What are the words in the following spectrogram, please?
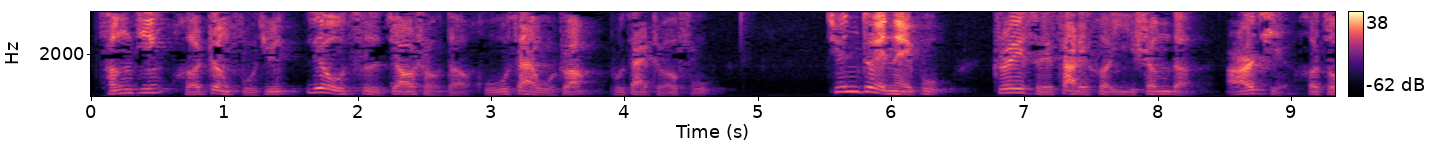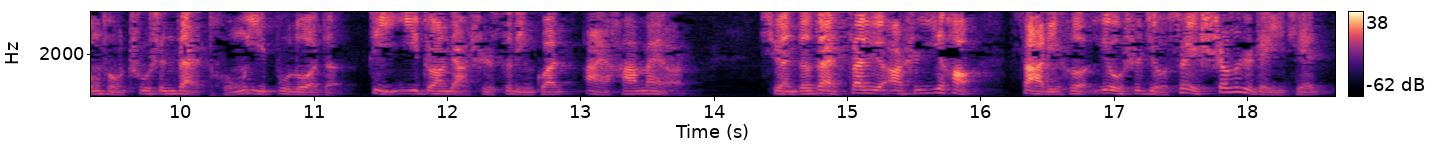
曾经和政府军六次交手的胡塞武装不再折服。军队内部追随萨利赫一生的，而且和总统出身在同一部落的第一装甲师司令官艾哈迈尔。选择在三月二十一号萨利赫六十九岁生日这一天，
